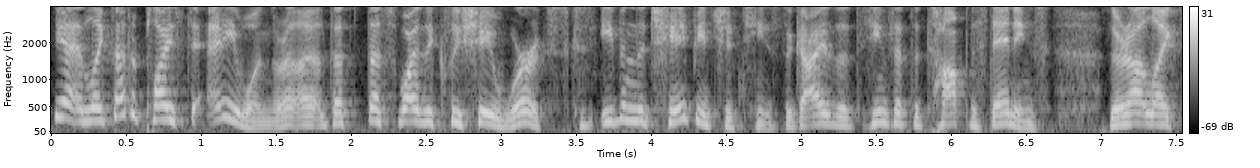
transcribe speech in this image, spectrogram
Yeah, and like that applies to anyone. Right? Uh, That, that's why the cliche works. Because even the championship teams, the guys, the teams at the top of the standings, they're not like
